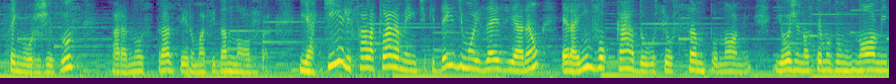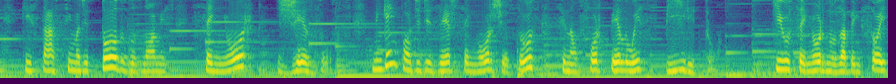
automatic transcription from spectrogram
Senhor Jesus para nos trazer uma vida nova. E aqui ele fala claramente que desde Moisés e Arão era invocado o seu santo nome. E hoje nós temos um nome que está acima de todos os nomes: Senhor Jesus. Ninguém pode dizer Senhor Jesus se não for pelo Espírito. Que o Senhor nos abençoe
